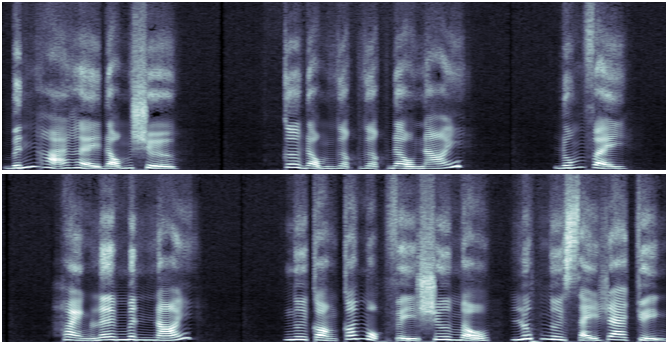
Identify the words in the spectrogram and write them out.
Bính hỏa hệ động sự. Cơ động gật gật đầu nói. Đúng vậy. Hoàng Lê Minh nói. Ngươi còn có một vị sư mẫu, lúc ngươi xảy ra chuyện,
